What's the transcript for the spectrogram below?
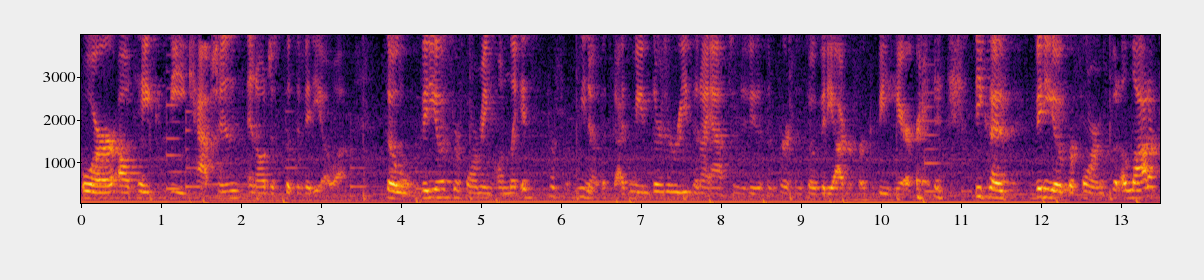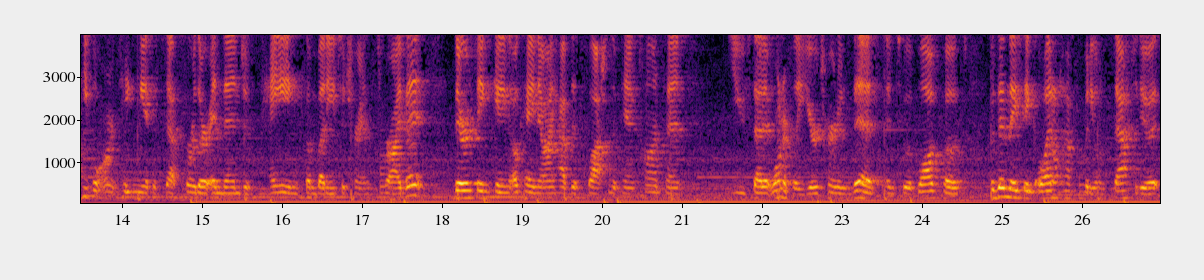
or I'll take the captions and I'll just put the video up. So video is performing on like it's we know this guys. I mean, there's a reason I asked him to do this in person so a videographer could be here because video performs. But a lot of people aren't taking it a step further and then just paying somebody to transcribe it. They're thinking, okay, now I have this flash in the pan content. You said it wonderfully. You're turning this into a blog post. But then they think, oh, I don't have somebody on staff to do it.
